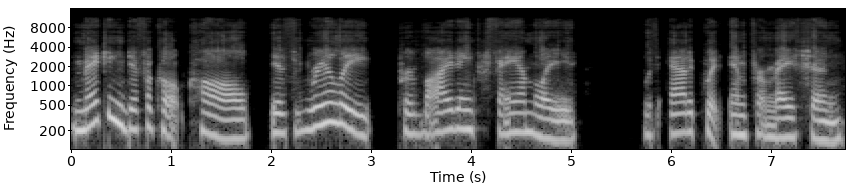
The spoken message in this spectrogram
Making difficult calls is really providing families with adequate information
